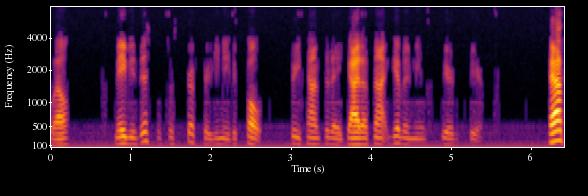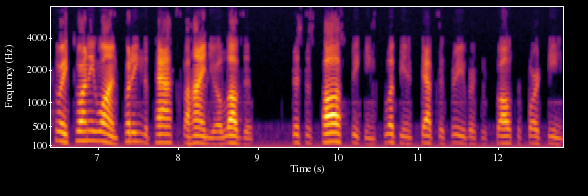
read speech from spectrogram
Well, maybe this is the scripture you need to quote three times a day. God has not given me a spirit of fear. Pathway 21, putting the past behind you. I love this. This is Paul speaking, Philippians chapter 3, verses 12 to 14.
